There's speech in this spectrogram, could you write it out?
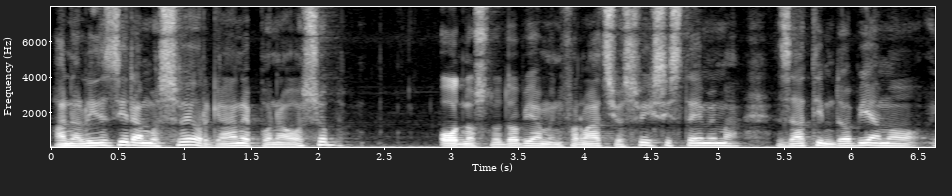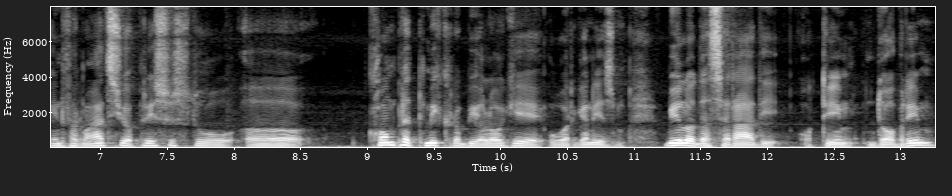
analiziramo sve organe po na osob, odnosno dobijamo informaciju o svih sistemima, zatim dobijamo informaciju o prisustvu komplet mikrobiologije u organizmu. Bilo da se radi o tim dobrim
